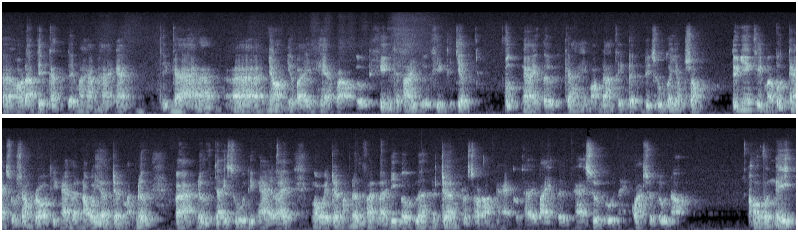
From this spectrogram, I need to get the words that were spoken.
họ đã tìm cách để mà hãm hại ngài thì cả à, nhóm như vậy hè vào người khiêng cái tay người khiêng cái chân vứt ngài từ cái mỏm đá thiền định đi xuống cái dòng sông. Tuy nhiên khi mà bước ngài xuống sông rồi thì ngài lại nổi ở trên mặt nước và nước chảy xuôi thì ngài lại ngồi ở trên mặt nước và lại đi ngược lên ở trên rồi sau đó ngài có thể bay từ cái sườn núi này qua sườn núi nọ. Họ vẫn nghĩ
